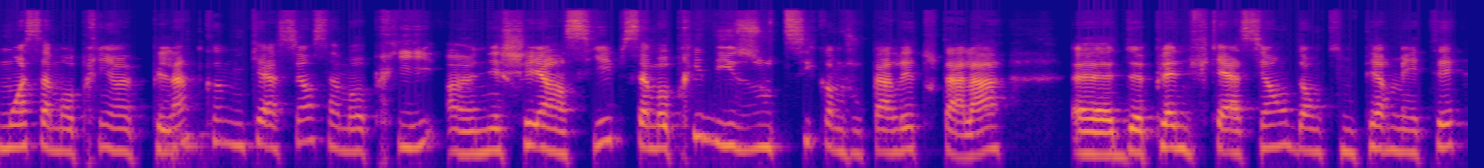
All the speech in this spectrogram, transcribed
moi, ça m'a pris un plan de communication, ça m'a pris un échéancier, puis ça m'a pris des outils, comme je vous parlais tout à l'heure, euh, de planification, donc qui me permettaient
